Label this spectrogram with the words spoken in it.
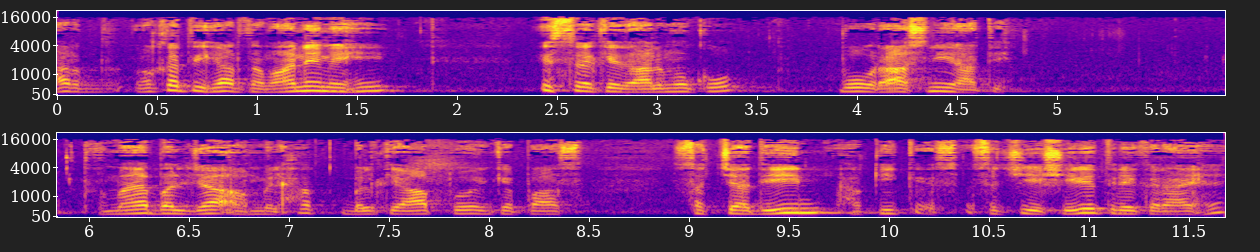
ہر وقت ہی، ہر زمانے میں ہی اس طرح کے ظالموں کو وہ راس نہیں آتی۔ تو میں بل جا احم الحق، بلکہ آپ تو ان کے پاس سچا دین حقیقت سچی شریعت لے کر آئے ہیں۔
